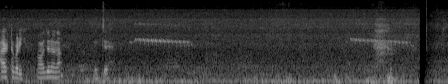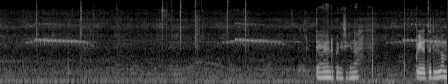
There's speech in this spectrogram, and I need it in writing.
আর একটা বাড়ি। আমার জন্য না। নিচে। ট্যাংরাটা পেকেছে কিনা? তো নিলাম।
